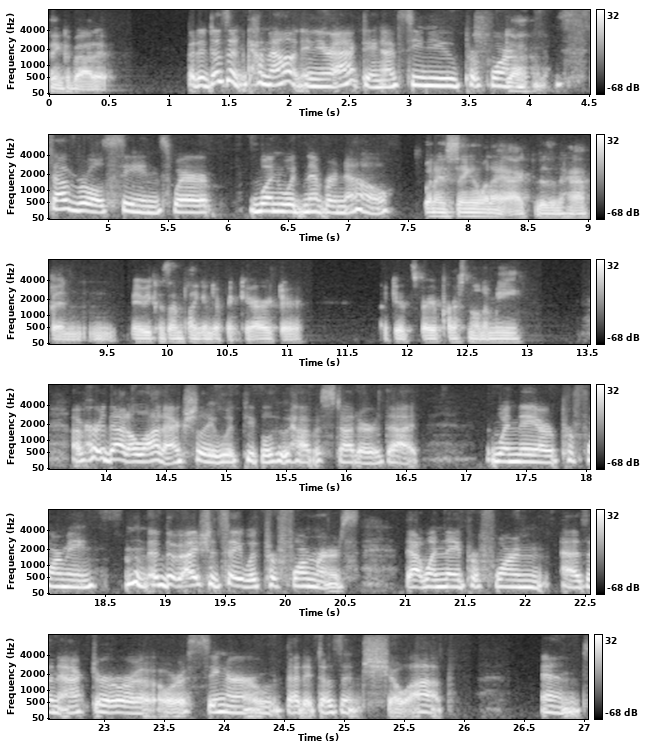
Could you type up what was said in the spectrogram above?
think about it. But it doesn't come out in your acting. I've seen you perform yeah. several scenes where one would never know. When I sing and when I act, it doesn't happen. Maybe because I'm playing a different character. Like it's very personal to me. I've heard that a lot actually with people who have a stutter that when they are performing, I should say with performers, that when they perform as an actor or a, or a singer, that it doesn't show up. And,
